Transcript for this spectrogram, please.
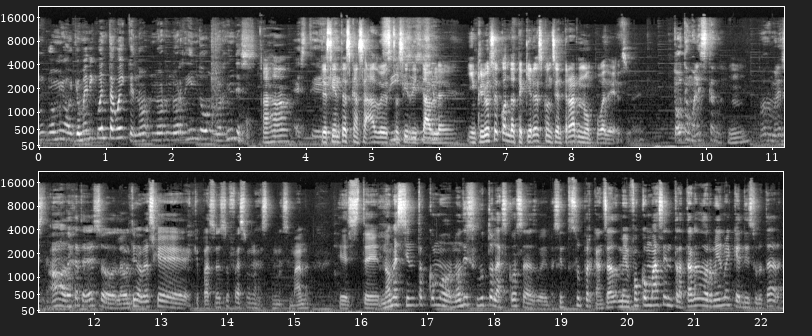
yo, yo me, yo me di cuenta, güey, que no, no, no rindo, no rindes. Ajá. Este, Te sientes cansado, sí, estás sí, sí, sí, irritable. Incluso cuando te quieres concentrar no puedes. güey. Todo te molesta, güey. ¿Mm? Todo te molesta. No, déjate de eso. La última vez que, que pasó eso fue hace una, una semana. Este, no me siento cómodo, no disfruto las cosas, güey. Me siento súper cansado. Me enfoco más en tratar de dormirme que en disfrutar.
